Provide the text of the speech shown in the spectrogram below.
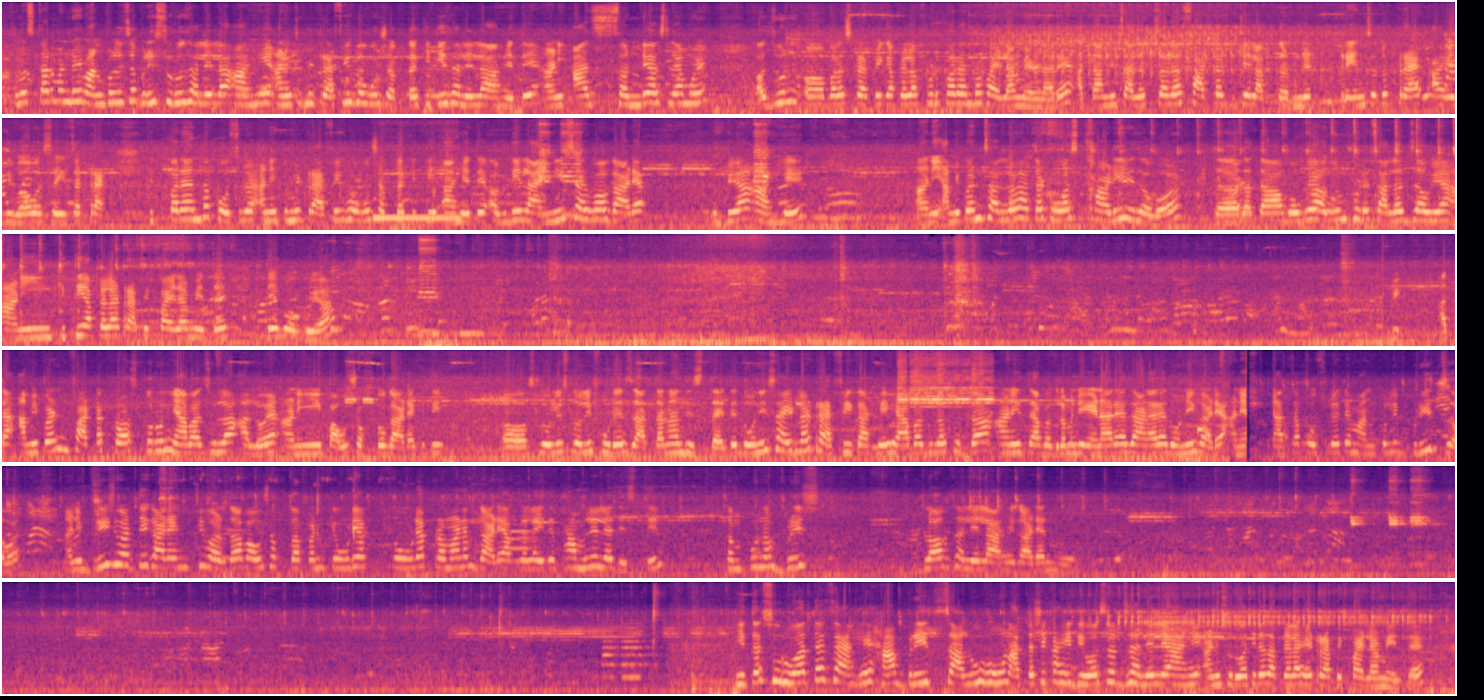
नमस्कार मंडळी वानखोलीचा ब्रिज सुरू झालेला आहे आणि तुम्ही ट्रॅफिक बघू शकता किती झालेलं आहे ते. आणि आज संडे असल्यामुळे अजून बरंच ट्रॅफिक आपल्याला पुढपर्यंत पाहायला मिळणार आहे. आता आम्ही चालत चालत फाटक जे लागतं म्हणजे ट्रेनचा जो ट्रॅक आहे दिवा वसईचा ट्रॅक तिथपर्यंत पोचलो आहे आणि तुम्ही ट्रॅफिक बघू शकता किती आहे ते. अगदी लाईनी सर्व गाड्या उभ्या आहे. आणि आम्ही पण चाललो आहे आता टुवर्स खाडीजवळ. तर आता बघूया अजून पुढे चालत जाऊया आणि किती आपल्याला ट्रॅफिक पाहायला मिळते ते बघूया. आता आम्ही पण फाटक क्रॉस करून या बाजूला आलो आहे आणि पाहू शकतो गाड्या किती स्लोली स्लोली पुढे जाताना दिसत आहे ते दोन्ही साईडला ट्रॅफिक आहे. ह्या बाजूला सुद्धा आणि त्या बाजूला म्हणजे येणाऱ्या जाणाऱ्या दोन्ही गाड्या आणि आता पोचलो ते मानकोली ब्रिजजवळ आणि ब्रिजवरती गाड्यांची वर्दळ पाहू शकतो आपण. केवढ्या केवढ्या प्रमाणात गाड्या आपल्याला इथे थांबलेल्या दिसतील. संपूर्ण ब्रिज ब्लॉक झालेला आहे गाड्यांमुळे. ही तर सुरुवातच आहे. हा ब्रिज चालू होऊन आताशी काही दिवसच झालेले आहे आणि सुरुवातीलाच आपल्याला हे ट्रॅफिक पाहायला मिळतं आहे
